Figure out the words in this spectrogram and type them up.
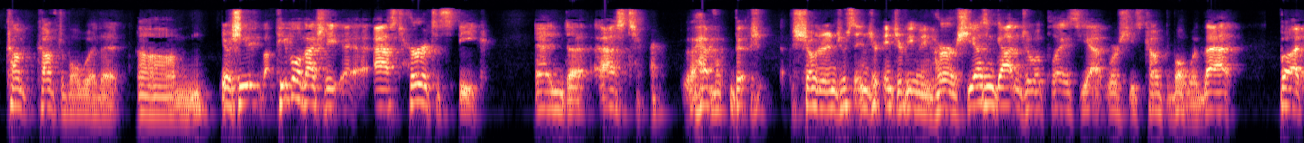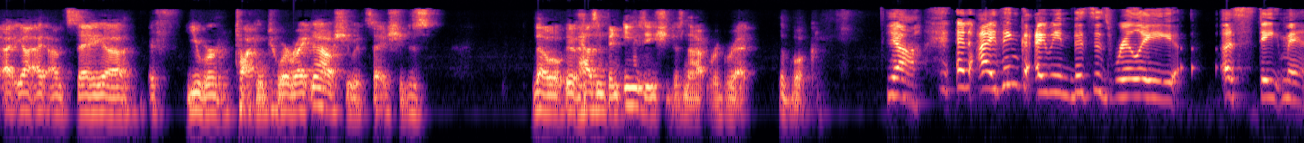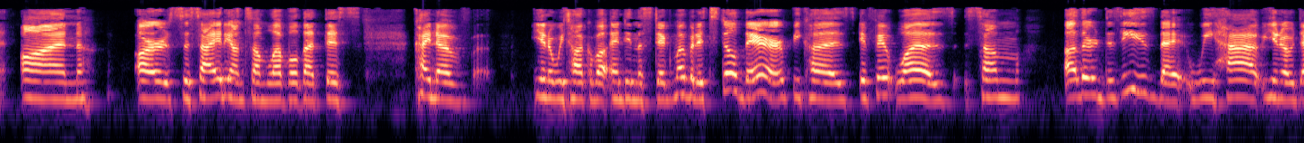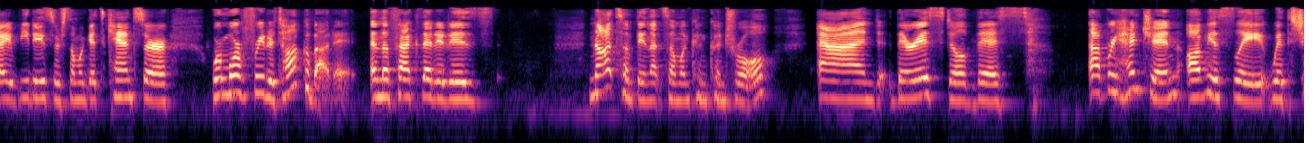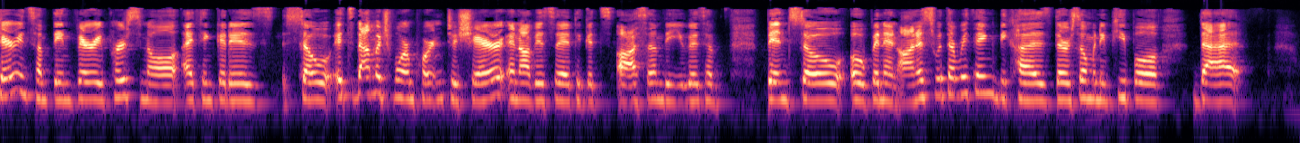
com- comfortable with it. Um, you know, she people have actually uh, asked her to speak and uh, asked have shown an interest in interviewing her. She hasn't gotten to a place yet where she's comfortable with that. But I, I would say uh, if you were talking to her right now, she would say she does, though it hasn't been easy, she does not regret the book. Yeah. And I think, I mean, this is really a statement on our society on some level that this kind of, you know, we talk about ending the stigma, but it's still there because if it was some other disease that we have, you know, diabetes or someone gets cancer, we're more free to talk about it. And the fact that it is not something that someone can control. And there is still this apprehension, obviously, with sharing something very personal. I think it is so, it's that much more important to share. And obviously, I think it's awesome that you guys have been so open and honest with everything because there are so many people that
